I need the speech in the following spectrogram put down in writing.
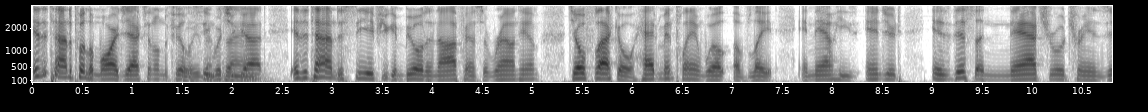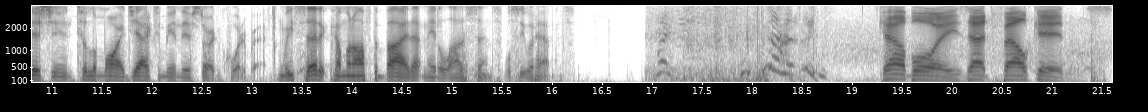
Is it time to put Lamar Jackson on the field and see what saying. you got? Is it time to see if you can build an offense around him? Joe Flacco hadn't been playing well of late, and now he's injured. Is this a natural transition to Lamar Jackson being their starting quarterback? We said it coming off the bye. That made a lot of sense. We'll see what happens. Cowboys at Falcons.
